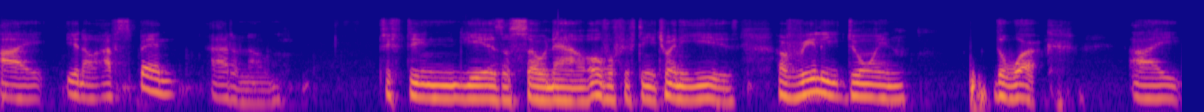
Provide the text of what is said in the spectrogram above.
I, you know, I've spent, I don't know, 15 years or so now, over 15, 20 years of really doing the work I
